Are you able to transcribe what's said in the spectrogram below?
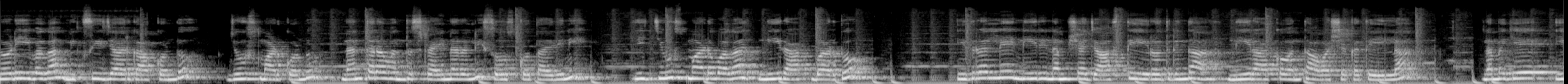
ನೋಡಿ ಇವಾಗ ಮಿಕ್ಸಿ ಜಾರ್ಗೆ ಹಾಕ್ಕೊಂಡು ಜ್ಯೂಸ್ ಮಾಡಿಕೊಂಡು ನಂತರ ಒಂದು ಸ್ಟ್ರೈನರಲ್ಲಿ ಸೋಸ್ಕೋತಾ ಇದ್ದೀನಿ. ಈ ಜ್ಯೂಸ್ ಮಾಡುವಾಗ ನೀರು ಹಾಕಬಾರ್ದು. ಇದರಲ್ಲೇ ನೀರಿನಂಶ ಜಾಸ್ತಿ ಇರೋದ್ರಿಂದ ನೀರು ಹಾಕೋವಂಥ ಅವಶ್ಯಕತೆ ಇಲ್ಲ. ನಮಗೆ ಈ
